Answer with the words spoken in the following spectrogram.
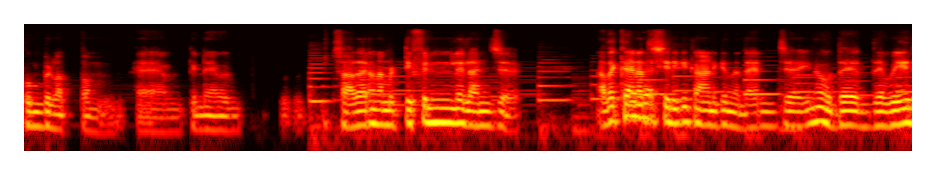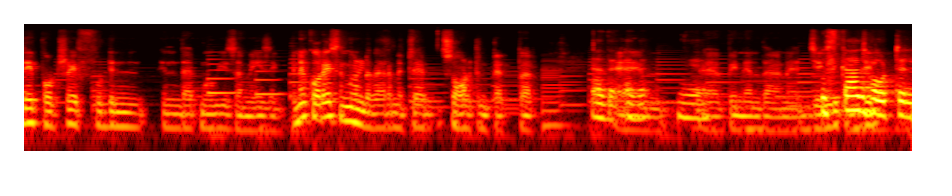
കുമ്പിളപ്പം പിന്നെ സാധാരണ നമ്മൾ ടിഫിനിലെ ലഞ്ച് അതൊക്കെ അതിനകത്ത് ശരിക്കും കാണിക്കുന്നുണ്ട്. And you know the way they portray food in in that movie is amazing പിന്നെ കുറെ സിനിമകളുണ്ട്. വേറെ മറ്റേ സോൾട്ട് ആൻഡ് പെപ്പർ പിന്നെന്താണ്? ഉസ്താദ് ഹോട്ടൽ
